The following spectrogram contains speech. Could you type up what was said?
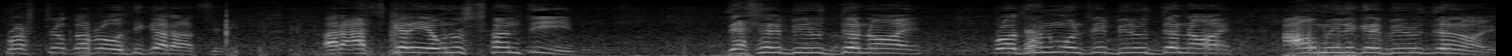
প্রশ্ন করার অধিকার আছে। আর আজকের এই অনুষ্ঠানটি দেশের বিরুদ্ধে নয়, প্রধানমন্ত্রীর বিরুদ্ধে নয়, আওয়ামী লীগের বিরুদ্ধে নয়।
